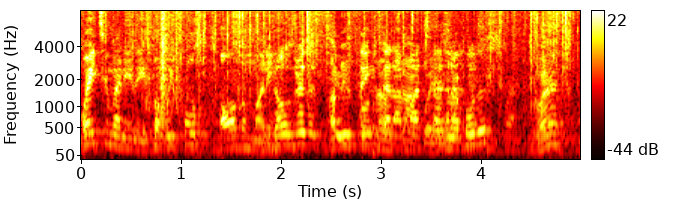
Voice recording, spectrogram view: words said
way too many of these, but we pulled all the money. those are the two things that I bought shockwave. special Can I pull this? editions. Go ahead.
